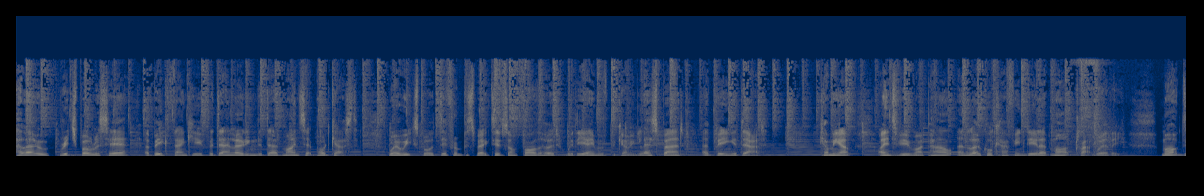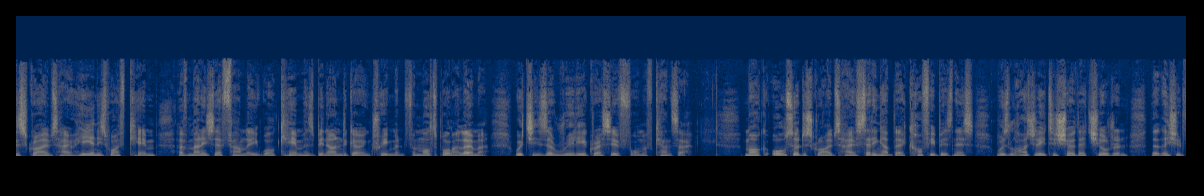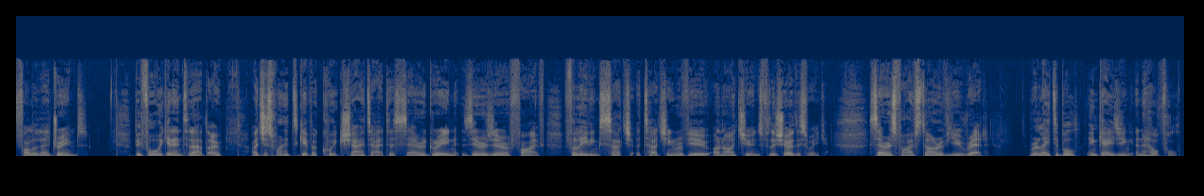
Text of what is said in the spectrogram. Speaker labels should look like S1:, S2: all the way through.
S1: Hello, Rich Bolus here. A big thank you for downloading the Dad Mindset podcast, where we explore different perspectives on fatherhood with the aim of becoming less bad at being a dad. Coming up, I interview my pal and local caffeine dealer, Mark Clatworthy. Mark describes how he and his wife Kim have managed their family while Kim has been undergoing treatment for multiple myeloma, which is a really aggressive form of cancer. Mark also describes how setting up their coffee business was largely to show their children that they should follow their dreams. Before we get into that, though, I just wanted to give a quick shout out to Sarah Green 005 for leaving such a touching review on iTunes for the show this week. Sarah's five star review read Relatable, engaging, and helpful.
